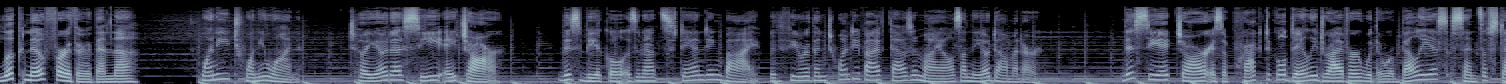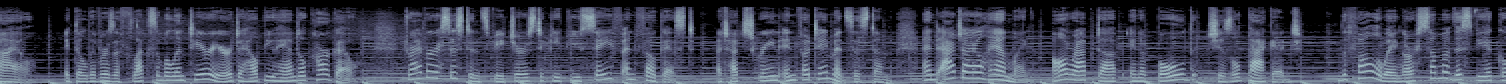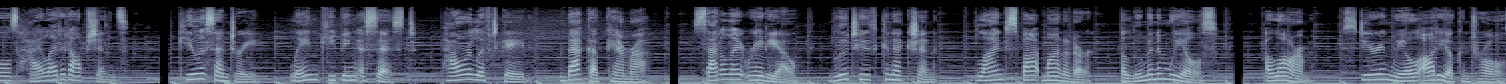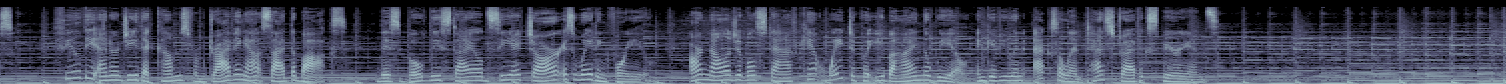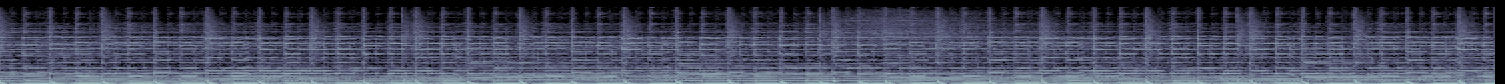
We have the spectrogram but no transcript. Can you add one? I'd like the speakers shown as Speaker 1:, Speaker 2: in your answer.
Speaker 1: Look no further than the 2021 Toyota C-HR. This vehicle is an outstanding buy with fewer than 25,000 miles on the odometer. This C-HR is a practical daily driver with a rebellious sense of style. It delivers a flexible interior to help you handle cargo, driver assistance features to keep you safe and focused, a touchscreen infotainment system, and agile handling, all wrapped up in a bold, chiseled package. The following are some of this vehicle's highlighted options. Keyless entry, lane keeping assist, power liftgate, backup camera, satellite radio, Bluetooth connection, blind spot monitor, aluminum wheels, alarm, steering wheel audio controls. Feel the energy that comes from driving outside the box. This boldly styled CHR is waiting for you. Our knowledgeable staff can't wait to put you behind the wheel and give you an excellent test drive experience.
